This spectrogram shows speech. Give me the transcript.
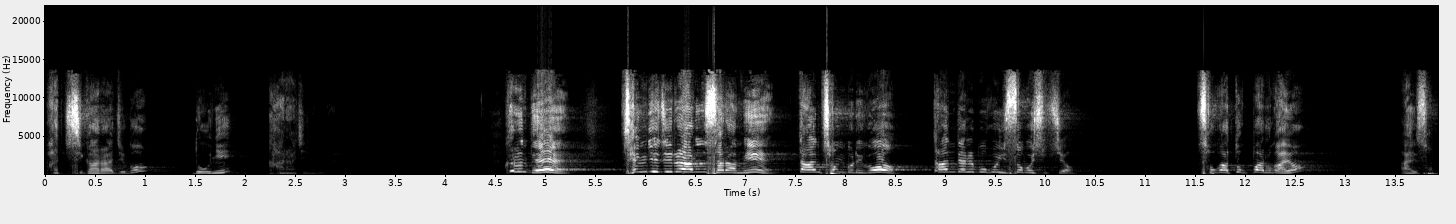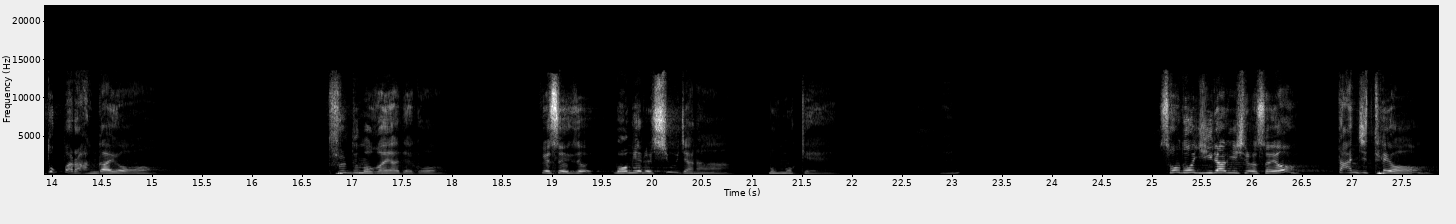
밭이 갈아지고 논이 갈아지는 거예요. 그런데 쟁기질을 하는 사람이 딴청 부리고 딴 데를 보고 있어 보십시오. 소가 똑바로 가요? 아이, 소 똑바로 안 가요. 풀도 먹어야 되고. 그래서 여기서 멍해를 씌우잖아. 못 먹게. 네? 소도 일하기 싫어서요. 딴짓해요.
